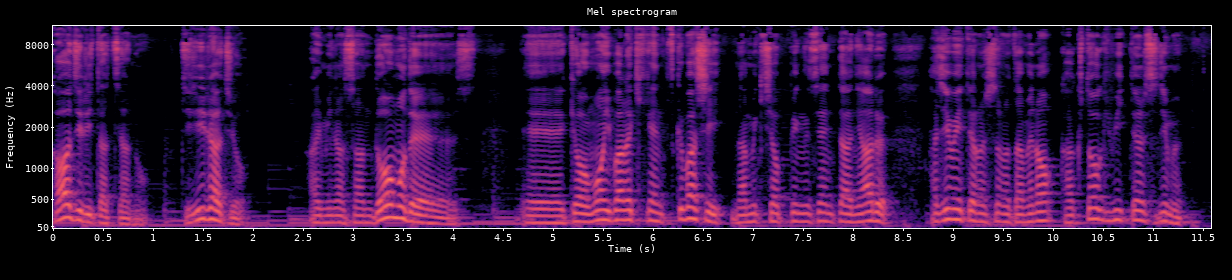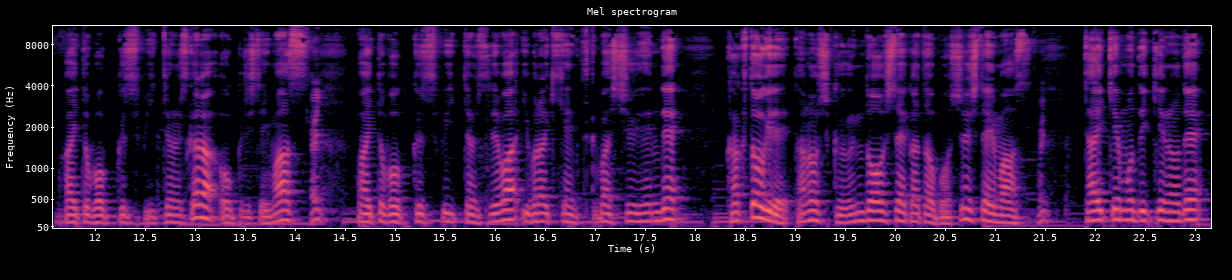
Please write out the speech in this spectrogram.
川尻達也のジリラジオ。はい、皆さんどうもです。えー、今日も茨城県つくば市並木ショッピングセンターにある初めての人のための格闘技フィットネスジム、ファイトボックスフィットネスからお送りしています。はい。ファイトボックスフィットネスでは茨城県つくば市周辺で格闘技で楽しく運動をしたい方を募集しています。はい。体験もできるので、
